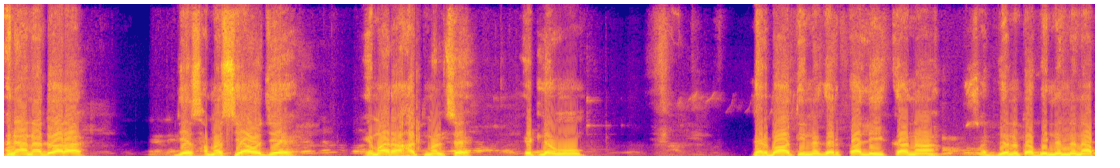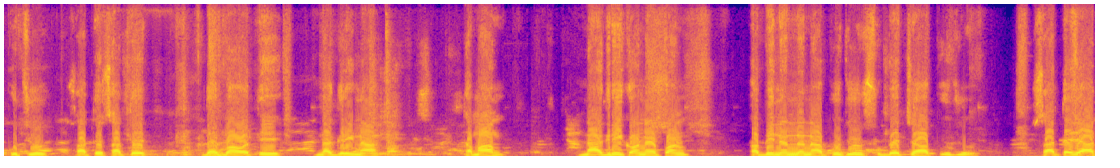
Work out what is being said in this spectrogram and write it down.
અને આના દ્વારા જે સમસ્યાઓ છે, એમાં રાહત મળશે. એટલે હું દરબાવતી નગરપાલિકાના સભ્યોને તો અભિનંદન આપું છું. સાથે સાથે ગર્ભાવતી નગરીના તમામ નાગરિકોને પણ અભિનંદન આપું છું, શુભેચ્છા આપું છું. સાથે જ આ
